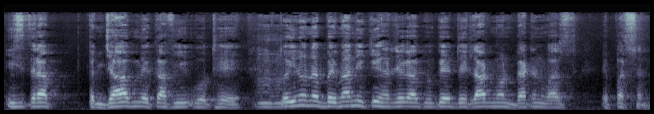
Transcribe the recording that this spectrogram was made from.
اسی طرح پنجاب میں کافی وہ تھے۔ تو انہوں نے بےمانی کی ہر جگہ کیونکہ the Lord Mountbatten was a person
